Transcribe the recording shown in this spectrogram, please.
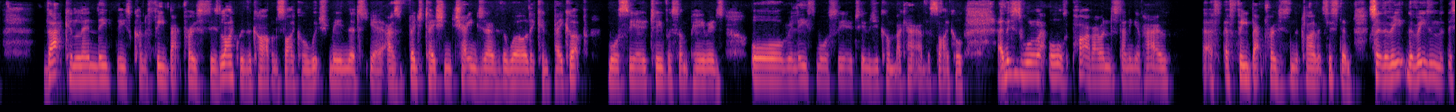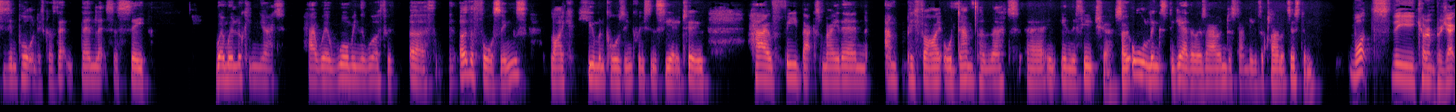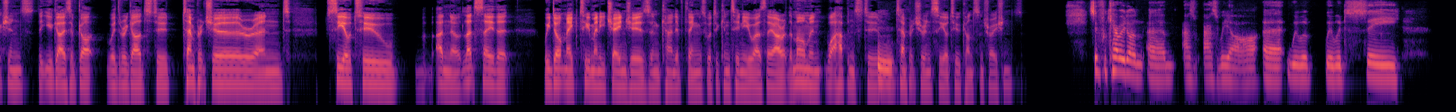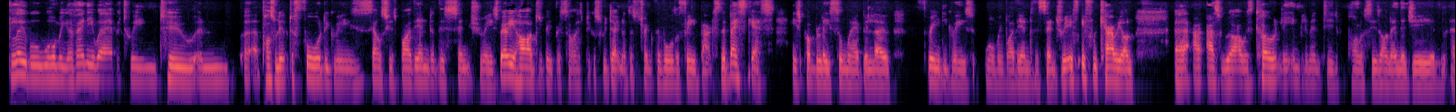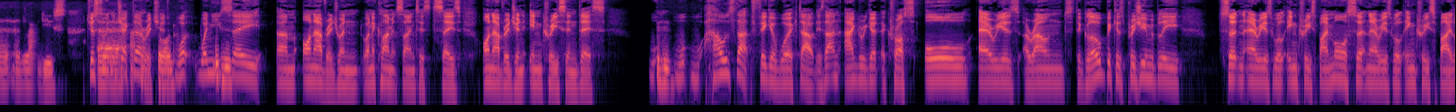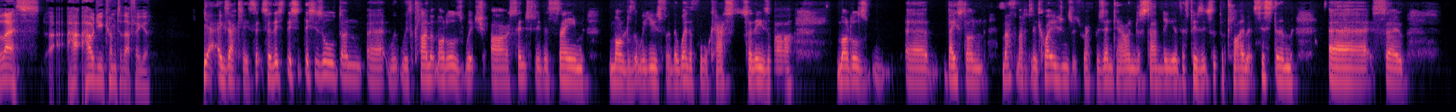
That can then lead these kind of feedback processes, like with the carbon cycle, which mean that yeah, as vegetation changes over the world, it can take up more CO2 for some periods or release more CO2 as you come back out of the cycle. And this is all, all part of our understanding of how a, a, feedback process in the climate system. So the re- the reason that this is important is because that then lets us see when we're looking at how we're warming the Earth with Earth with other forcings like human caused increase in CO2, how feedbacks may then amplify or dampen that uh, in, in the future. So it all links together as our understanding of the climate system. What's the current projections that you guys have got with regards to temperature and CO2? I don't know. Let's say that we don't make too many changes and kind of things were to continue as they are at the moment, what happens to mm. temperature and CO2 concentrations? So if we carried on um, as as we are, uh, we would we would see global warming of anywhere between two and uh, possibly up to four degrees Celsius by the end of this century. It's very hard to be precise because we don't know the strength of all the feedbacks. The best guess is probably somewhere below three degrees warming by the end of the century if if we carry on uh, as we are with currently implemented policies on energy and, uh, and land use. Just to interject there, uh, Richard, what, when you mm-hmm. say um, on average, when, when a climate scientist says on average an increase in this, mm-hmm. w- how's that figure worked out? Is that an aggregate across all areas around the globe? Because presumably certain areas will increase by more, certain areas will increase by less. H- how do you come to that figure? Yeah, exactly. So, so this this this is all done uh, with, with, climate models, which are essentially the same models that we use for the weather forecast. So these are models uh, based on mathematical equations, which represent our understanding of the physics of the climate system. Uh, so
